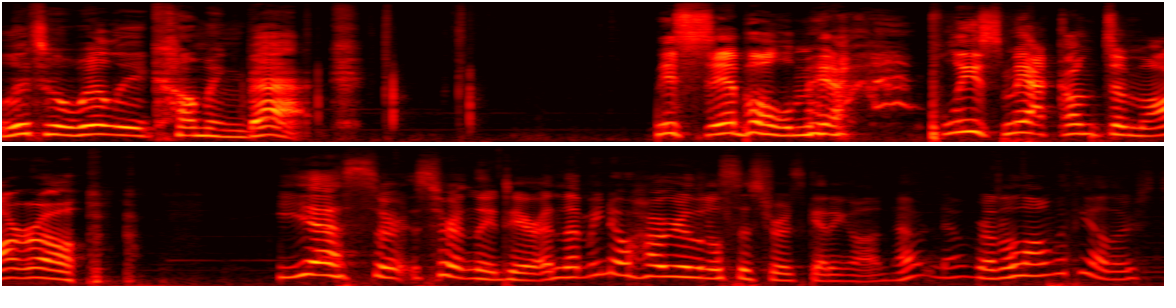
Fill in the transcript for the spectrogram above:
Little Willie coming back. Miss Sybil, may I, please may I come tomorrow? Yes, cer- certainly, dear. And let me know how your little sister is getting on. No, no, run along with the others.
